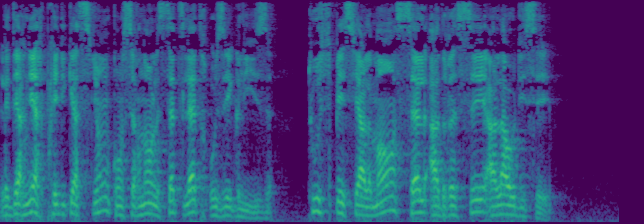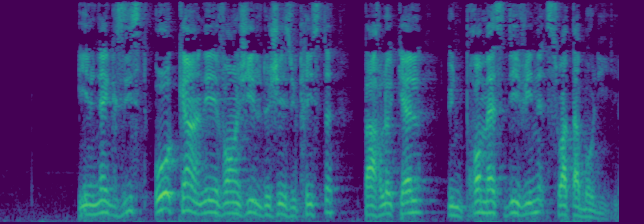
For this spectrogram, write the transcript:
les dernières prédications concernant les sept lettres aux églises, tout spécialement celles adressées à Laodicée. Il n'existe aucun évangile de Jésus-Christ par lequel une promesse divine soit abolie.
